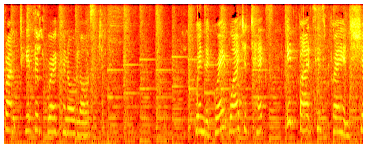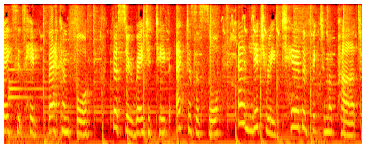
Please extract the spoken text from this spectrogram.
front teeth are broken or lost. When the great white attacks, it bites its prey and shakes its head back and forth. The serrated teeth act as a saw and literally tear the victim apart.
